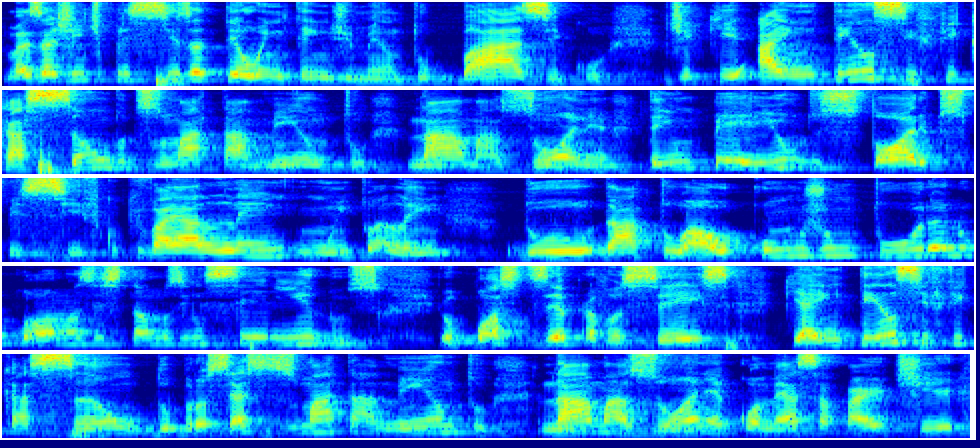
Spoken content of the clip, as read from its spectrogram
mas a gente precisa ter o entendimento básico de que a intensificação do desmatamento na Amazônia tem um período histórico específico que vai além, muito além do, da atual conjuntura no qual nós estamos inseridos. Eu posso dizer para vocês que a intensificação do processo de desmatamento na Amazônia começa a partir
